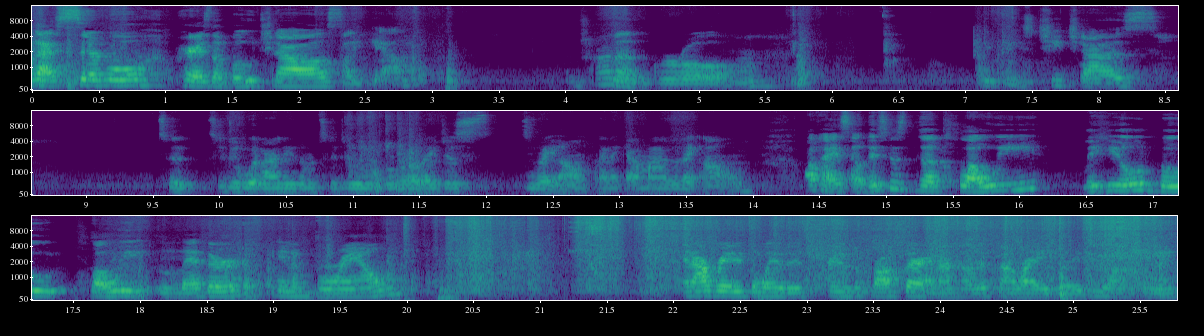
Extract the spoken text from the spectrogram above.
I got several pairs of boots, y'all. So, yeah. I'm trying to grow get these chichas to, to do what I need them to do. Girl, they just do their own thing. They got a mind of their own. Okay, so this is the Chloe, the heeled boot, Chloe leather in a brown. And I read it the way that it's printed across there, and I know that's not right, but you know what I'm saying.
